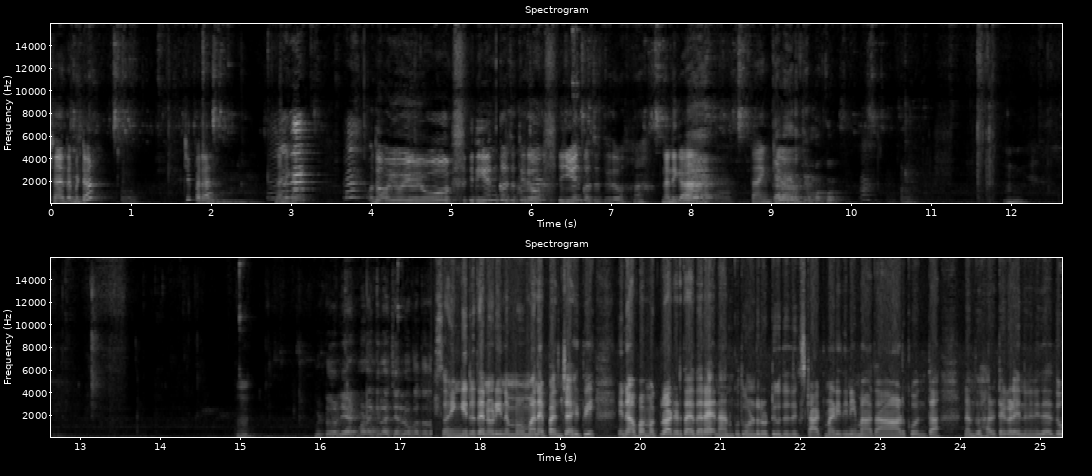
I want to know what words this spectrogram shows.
ಚೆನ್ನಾಯ್ತಾ ಬಿಟ್ಟು ಚಿಪ್ಪರ ನನಗೆ? ಅದು ಅಯ್ಯೋ ಅಯ್ಯೋ ಇದು ಏನು ಕಲ್ಸತ್ತಿದು ಏನು ಕಲ್ಸುತ್ತಿದ್ದು ಹಾಂ ನನಗ? ಥ್ಯಾಂಕ್ ಯು ತಿನ್ಬೇಕು. ಹ್ಞೂ ಹ್ಞೂ ಬಿಟ್ಟು ಲೇಟ್ ಮಾಡಂಗಿಲ್ಲ ಚೆಲ್ಲು ಹೋಗತ್ತದ. ಸೊ ಹಿಂಗಿರುತ್ತೆ ನೋಡಿ ನಮ್ಮ ಮನೆ ಪಂಚಾಯಿತಿ. ಇನ್ನು ಹಬ್ಬ ಮಕ್ಕಳು ಆಟಾಡ್ತಾ ಇದ್ದಾರೆ. ನಾನು ಕುತ್ಕೊಂಡು ರೊಟ್ಟಿ ಉದ್ದೋದಕ್ಕೆ ಸ್ಟಾರ್ಟ್ ಮಾಡಿದ್ದೀನಿ ಮಾತಾಡ್ಕೊಂತ ನಮ್ಮದು ಹರಟೆಗಳೇನೇನಿದೆ ಅದು.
